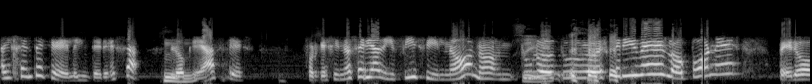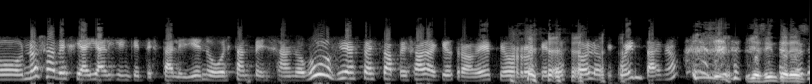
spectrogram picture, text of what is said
hay gente que le interesa uh -huh. lo que haces. porque si no sería difícil, ¿no? no tú, lo, tú lo escribes, lo pones pero no sabes si hay alguien que te está leyendo o están pensando, uff, ya está esta pesada aquí otra vez, qué horror, que es todo lo que cuenta, ¿no? Y ese interés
